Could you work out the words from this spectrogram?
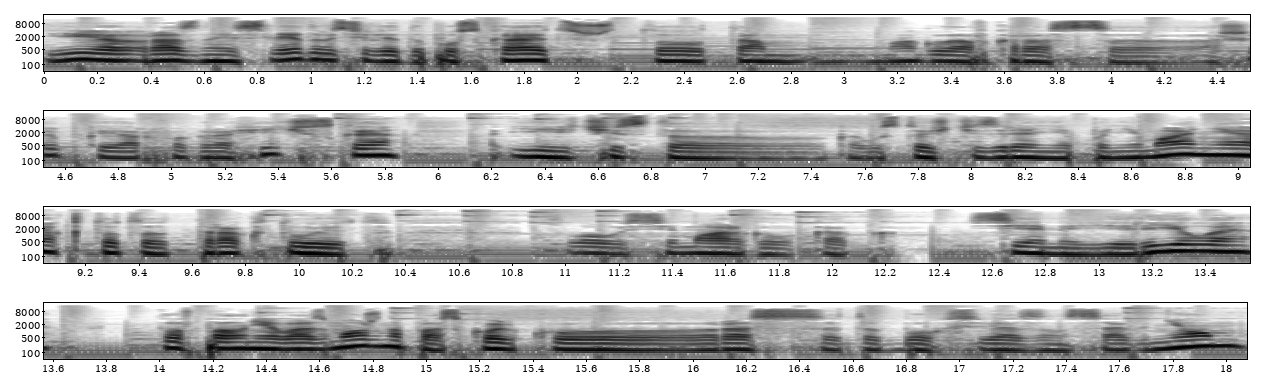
и разные исследователи допускают, что там могла вкрасться ошибка и орфографическая, и чисто как бы, с точки зрения понимания кто-то трактует слово «симаргл» как «семя Ерилы», то вполне возможно, поскольку раз этот бог связан с огнем,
